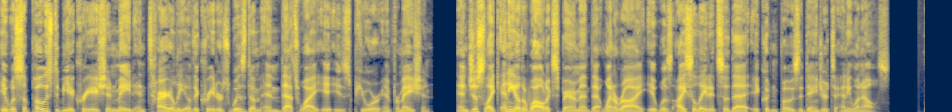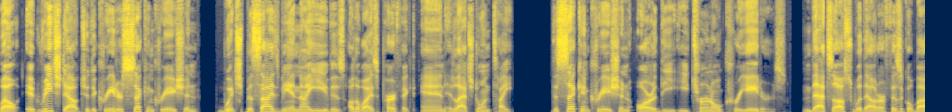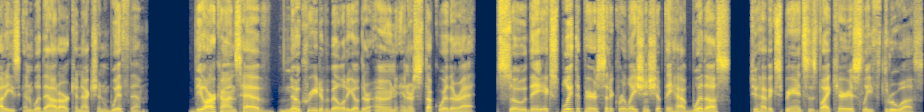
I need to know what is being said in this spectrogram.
It was supposed to be a creation made entirely of the creator's wisdom, and that's why it is pure information. And just like any other wild experiment that went awry, it was isolated so that it couldn't pose a danger to anyone else. Well, it reached out to the creator's second creation, which, besides being naive, is otherwise perfect, and it latched on tight. The second creation are the eternal creators. That's us without our physical bodies and without our connection with them. The archons have no creative ability of their own and are stuck where they're at. So they exploit the parasitic relationship they have with us to have experiences vicariously through us.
